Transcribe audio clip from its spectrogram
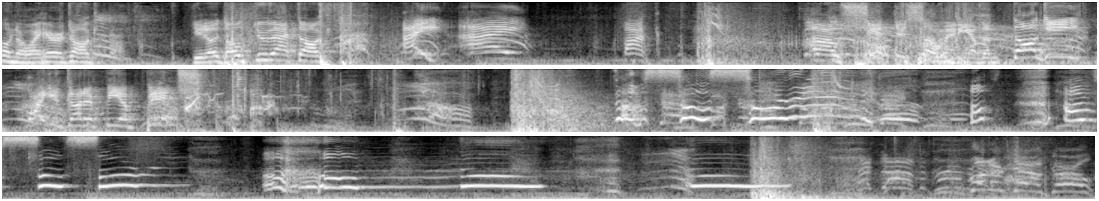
Oh no, I hear a dog. You know, don't do that, dog. I I fuck. Oh shit, there's so many of them. Doggy! Why you gotta be a bitch? I'm so sorry! I'm, I'm so sorry! Oh no! Heads up! Run her down, girl!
